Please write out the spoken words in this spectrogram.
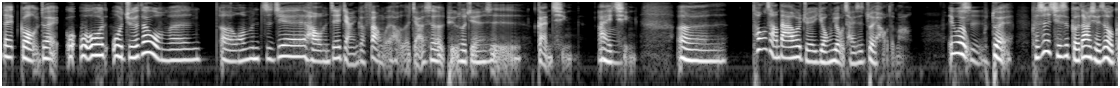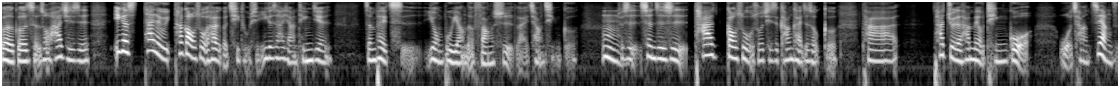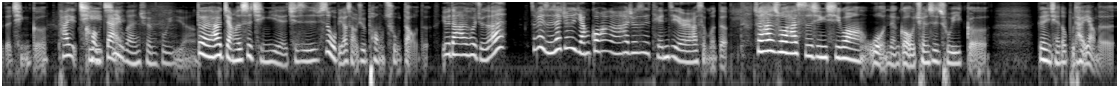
Let Go，对我我我我觉得我们呃，我们直接好，我们直接讲一个范围好了。假设比如说今天是感情。爱情，嗯、呃，通常大家会觉得拥有才是最好的嘛，因为对。可是其实葛大写这首歌的歌词的时候，他其实一个是他有他告诉我他有个企图心，一个是他想听见曾沛慈用不一样的方式来唱情歌。嗯，就是甚至是他告诉我说，其实《慷慨》这首歌，他他觉得他没有听过我唱这样子的情歌，他也期待完全不一样。对，他讲的事情也其实是我比较少去碰触到的，因为大家会觉得，哎，这辈子他就是阳光啊，他就是田姐儿啊什么的，所以他说他私心希望我能够诠释出一个跟以前都不太一样的。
